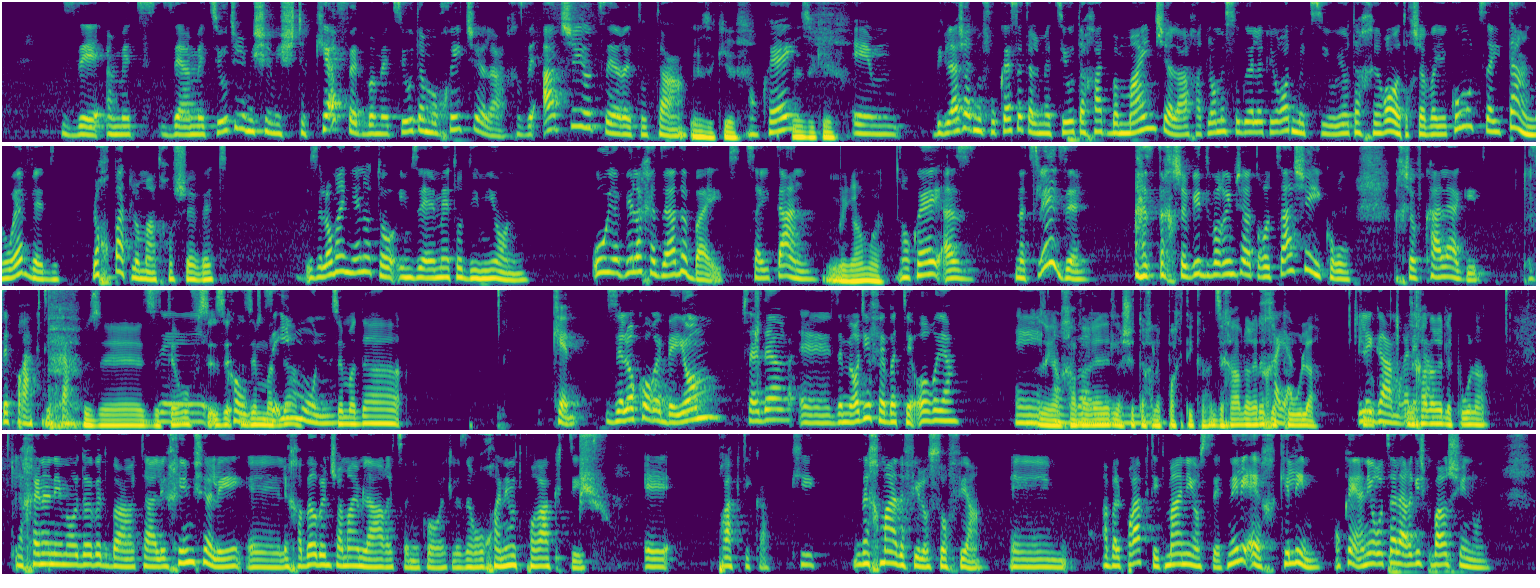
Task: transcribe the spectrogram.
זה, המצ... זה המציאות שמשתקפת במציאות המוחית שלך, זה את שיוצרת אותה, איזה כיף. אוקיי? איזה כיף. אמ, בגלל שאת מפוקסת על מציאות אחת ב mind שלך, את לא מסוגלת לראות מציאויות אחרות. עכשיו, היקום הוא צייתן, הוא עבד, לא אכפת לו מה את חושבת. זה לא מעניין אותו אם זה אמת או דמיון. הוא יביא לך את זה עד הבית, צייתן, לגמרי. אוקיי? אז נצלי את זה. אז תחשבי דברים שאת רוצה שיקרו. עכשיו, קל להגיד, זה פרקטיקה. זה, זה זה טירוף, זה, זה, זה זה מדע. אימון. זה מדע, כן, זה לא קורה ביום, בסדר? אה, זה מאוד יפה בתיאוריה. אה, זה גם חייב לרדת לשטח לפרקטיקה. זה חייב לרדת חייב. לפעולה. כאילו, לגמרי, זה חייב. לרדת לפעולה. לכן אני מאוד אוהבת בתהליכים שלי אה, לחבר בין שמיים לארץ, אני קוראת לזה, רוחניות פרקטית, פרקטיקה. כי נחמד הפילוסופיה, אבל פרקטית, מה אני עושה? תני לי איך, כלים, אוקיי, אני רוצה להרגיש כבר שינוי.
